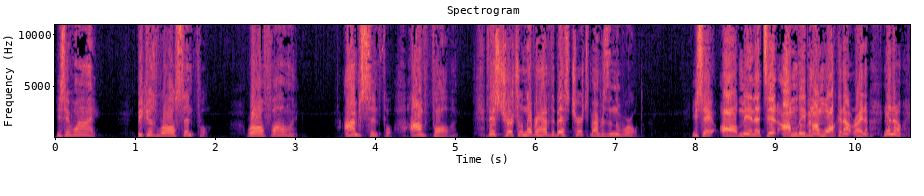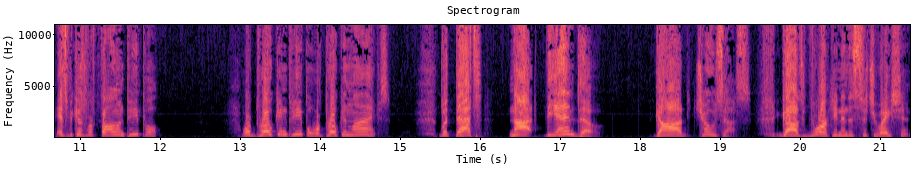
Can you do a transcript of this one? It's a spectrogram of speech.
You say, why? Because we're all sinful. We're all fallen. I'm sinful. I'm fallen. This church will never have the best church members in the world. You say, oh man, that's it. I'm leaving. I'm walking out right now. No, no. It's because we're fallen people. We're broken people. We're broken lives. But that's not the end, though. God chose us. God's working in the situation.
